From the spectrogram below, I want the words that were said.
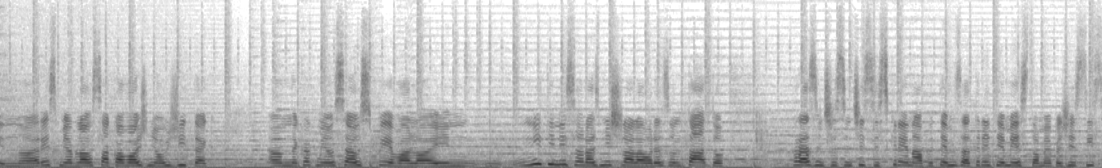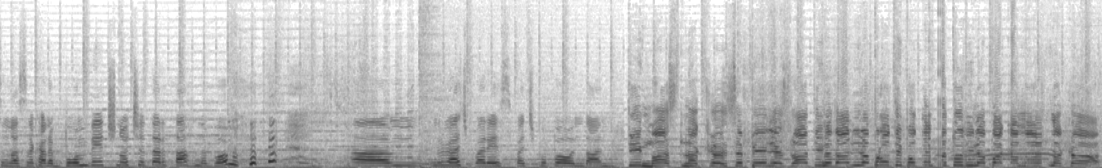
in res mi je bila vsaka vožnja užitek, um, nekako mi je vse uspevalo in niti nisem razmišljala o rezultatu. Razen če sem čisto iskrena, potem za tretje mesto me pa že stisnila, da ne bom večno četrta, ne bom. um, drugač pa res pač popoln dan. Tim Mastnak se pelje z zlati medalji naproti, potem pa tudi napaka Mastnaka.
